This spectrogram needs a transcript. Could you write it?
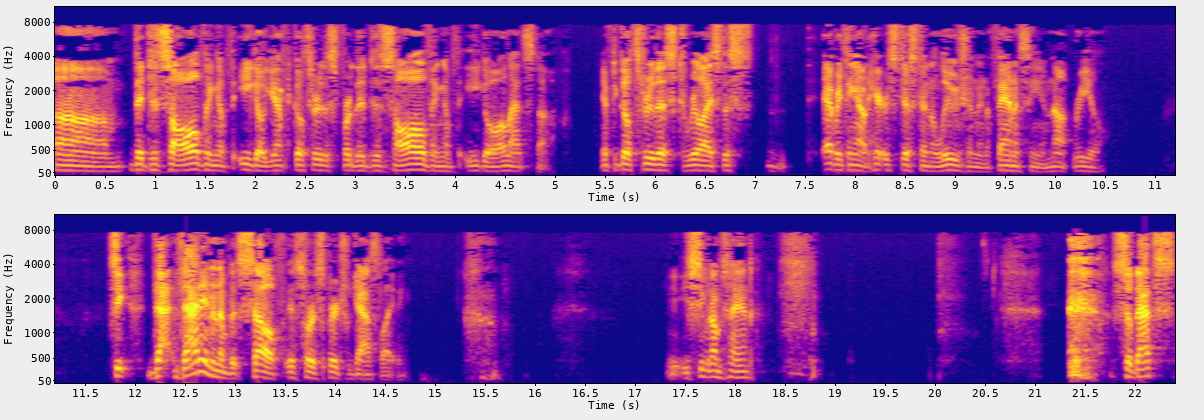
Um, the dissolving of the ego. You have to go through this for the dissolving of the ego, all that stuff. You have to go through this to realize this, everything out here is just an illusion and a fantasy and not real. See, that, that in and of itself is sort of spiritual gaslighting. you see what I'm saying? so that's,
